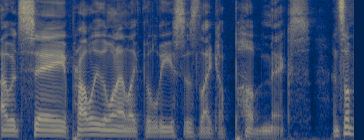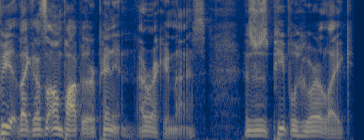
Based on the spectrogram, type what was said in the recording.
I would say probably the one I like the least is like a pub mix. And some people like that's an unpopular opinion. I recognize because there's people who are like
